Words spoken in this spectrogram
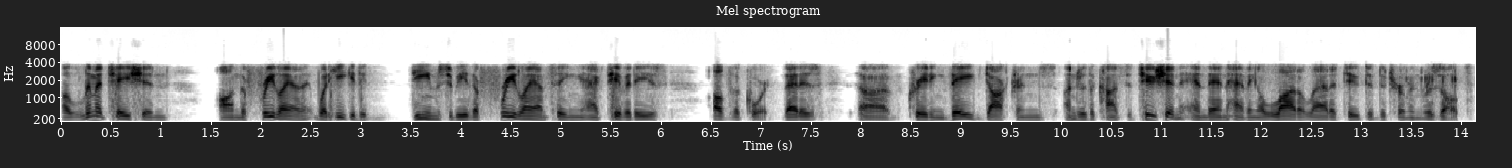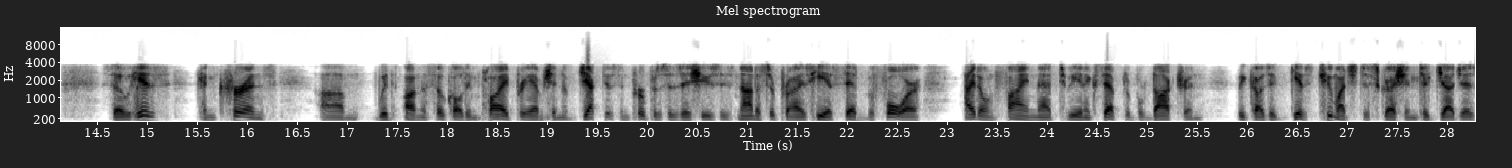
a limitation on the freelance, what he deems to be the freelancing activities of the court. That is, uh, creating vague doctrines under the Constitution and then having a lot of latitude to determine results. So his concurrence um, with on the so-called implied preemption objectives and purposes issues is not a surprise. He has said before, I don't find that to be an acceptable doctrine because it gives too much discretion to judges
